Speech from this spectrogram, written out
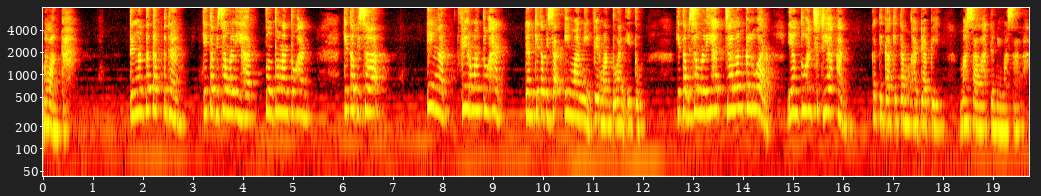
melangkah. Dengan tetap tenang, kita bisa melihat tuntunan Tuhan. Kita bisa ingat firman Tuhan dan kita bisa imani firman Tuhan itu. Kita bisa melihat jalan keluar yang Tuhan sediakan ketika kita menghadapi masalah demi masalah.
